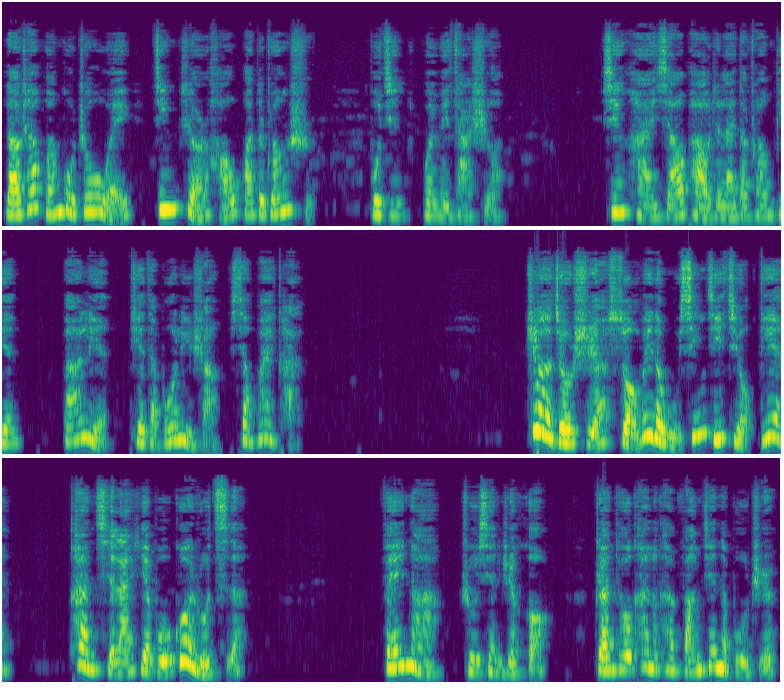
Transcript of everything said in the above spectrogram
老查环顾周围精致而豪华的装饰，不禁微微咂舌。星海小跑着来到窗边，把脸贴在玻璃上向外看。这就是所谓的五星级酒店，看起来也不过如此。菲娜出现之后。转头看了看房间的布置，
